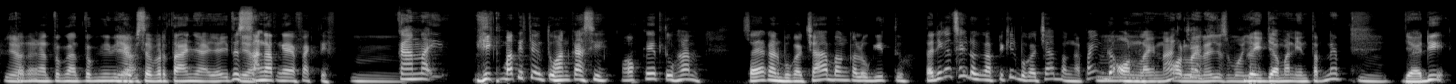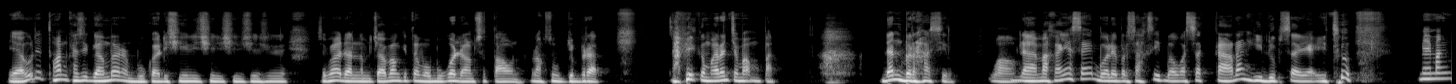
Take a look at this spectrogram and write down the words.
Iya. ngantung-ngantung ini Iya. nggak bisa bertanya ya. Itu Iya. sangat nggak efektif. Hmm. Karena hikmat itu yang Tuhan kasih. Oke Tuhan, saya akan buka cabang kalau gitu. Tadi kan saya udah nggak pikir buka cabang, ngapain? Udah Hmm. online aja. Online aja semuanya. Udah zaman internet. Hmm. Jadi ya udah Tuhan kasih gambaran buka di sini di sini di sini di sini. Sebenarnya ada enam cabang kita mau buka dalam setahun langsung jebret. Tapi kemarin cuma empat dan berhasil. Wow. Nah makanya saya boleh bersaksi bahwa sekarang hidup saya itu memang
